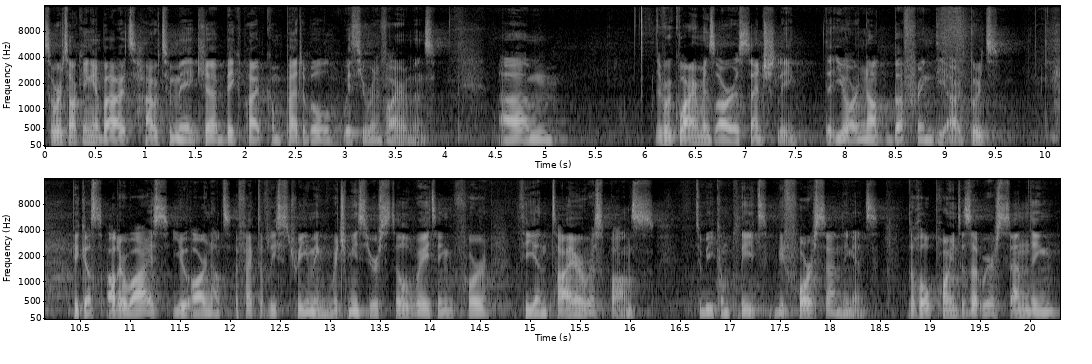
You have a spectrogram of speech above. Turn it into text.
So we're talking about how to make uh, BigPipe compatible with your environment. Um, the requirements are essentially that you are not buffering the output, because otherwise you are not effectively streaming, which means you're still waiting for the entire response to be complete before sending it. The whole point is that we're sending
